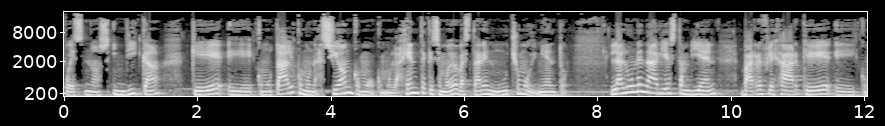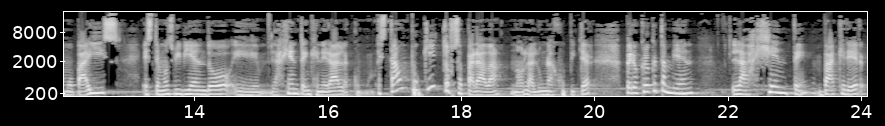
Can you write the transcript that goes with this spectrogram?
pues nos indica que eh, como tal, como nación, como, como la gente que se mueve, va a estar en mucho movimiento. La luna en Aries también va a reflejar que eh, como país estemos viviendo, eh, la gente en general está un poquito separada, ¿no? La luna Júpiter, pero creo que también la gente va a querer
